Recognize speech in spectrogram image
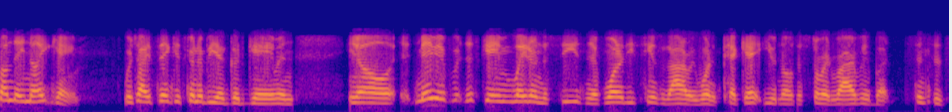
Sunday night game, which I think is going to be a good game. And you know, maybe if this game later in the season, if one of these teams was out, we wouldn't pick it. You know, it's a storied rivalry, but since it's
